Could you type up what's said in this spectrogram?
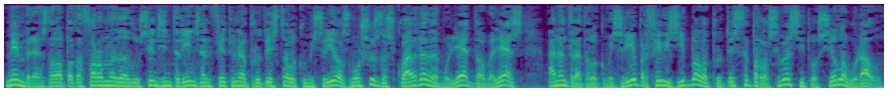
Membres de la plataforma de docents interins han fet una protesta a la comissaria dels Mossos d'Esquadra de Mollet, del Vallès. Han entrat a la comissaria per fer visible la protesta per la seva situació laboral.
